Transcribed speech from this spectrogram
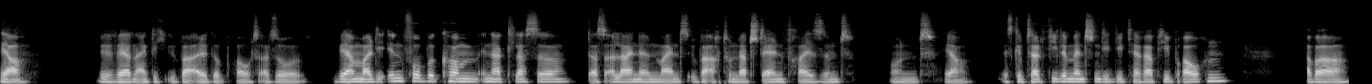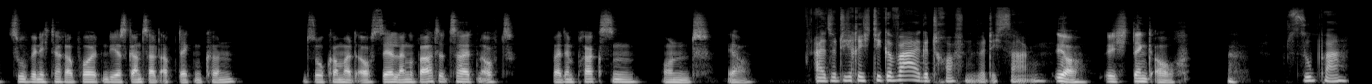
Ja, wir werden eigentlich überall gebraucht. Also wir haben mal die Info bekommen in der Klasse, dass alleine in Mainz über 800 Stellen frei sind. Und ja, es gibt halt viele Menschen, die die Therapie brauchen, aber zu wenig Therapeuten, die das Ganze halt abdecken können. Und so kommen halt auch sehr lange Wartezeiten oft bei den Praxen und ja. Also die richtige Wahl getroffen, würde ich sagen. Ja, ich denke auch. Super.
